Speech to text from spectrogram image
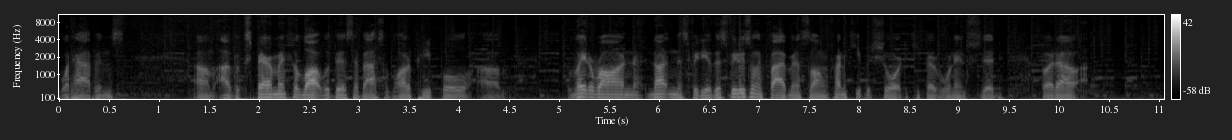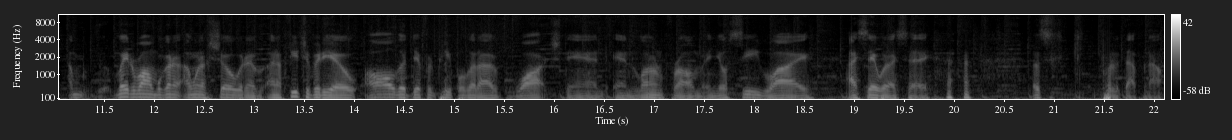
what happens. Um, I've experimented a lot with this. I've asked a lot of people. Um, later on not in this video. This video is only five minutes long. I'm trying to keep it short to keep everyone interested. But uh, I'm, later on we're gonna I'm gonna show in a, in a, future video all the different people that I've watched and and learned from and you'll see why I say what I say. Let's put it that for now.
